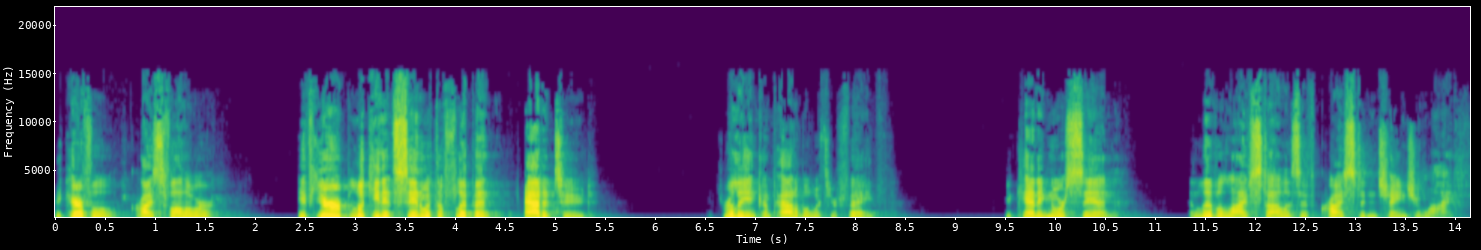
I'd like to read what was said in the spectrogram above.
Be careful, Christ follower. If you're looking at sin with a flippant attitude, it's really incompatible with your faith. You can't ignore sin and live a lifestyle as if Christ didn't change your life.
